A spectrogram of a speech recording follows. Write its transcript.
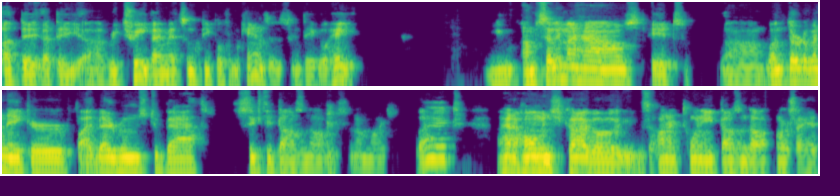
at the at the uh, retreat, I met some people from Kansas, and they go, "Hey, you, I'm selling my house. It's uh, one third of an acre, five bedrooms, two baths, sixty thousand dollars." And I'm like, "What?" I had a home in Chicago. It was one hundred twenty-eight thousand dollars. I had,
